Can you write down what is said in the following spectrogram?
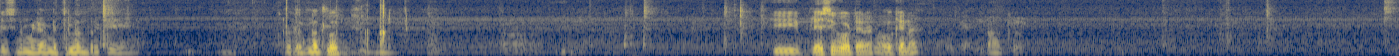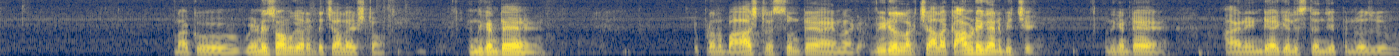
చేసిన మీడియా మిత్రులందరికీ కృతజ్ఞతలు. ఈ ప్లేసింగ్ ఒకటేనా? ఓకేనా? ఓకే. నాకు వేణుస్వామి గారు అంటే చాలా ఇష్టం. ఎందుకంటే ఎప్పుడన్నా బాగా స్ట్రెస్ ఉంటే ఆయన వీడియోలు నాకు చాలా కామెడీగా అనిపించాయి. ఎందుకంటే ఆయన ఇండియా గెలుస్తుందని చెప్పిన రోజు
